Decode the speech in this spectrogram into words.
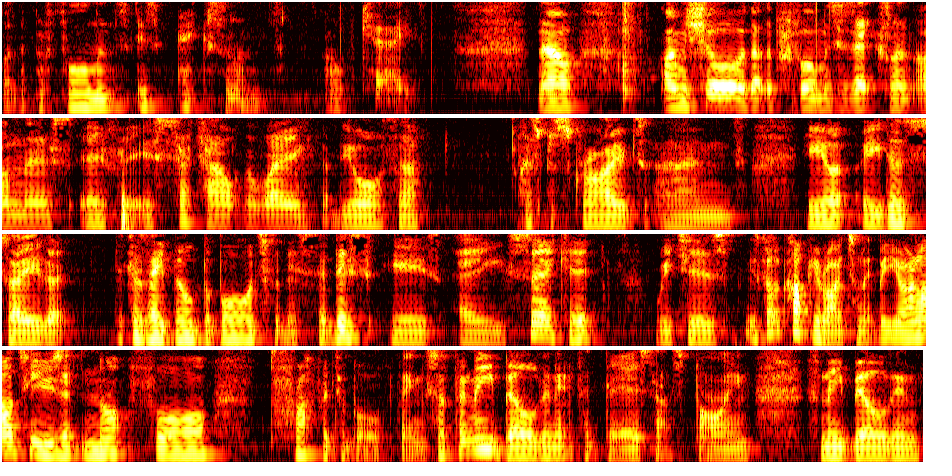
but the performance is excellent. Okay. Now, I'm sure that the performance is excellent on this if it is set out the way that the author has prescribed and he, he does say that because they build the boards for this, so this is a circuit which is, it's got copyright on it, but you're allowed to use it not for profitable thing. So for me building it for this, that's fine. For me building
